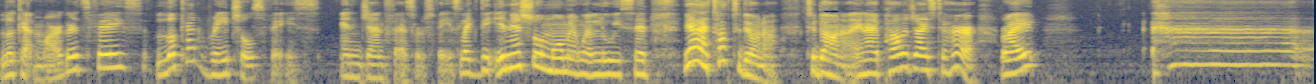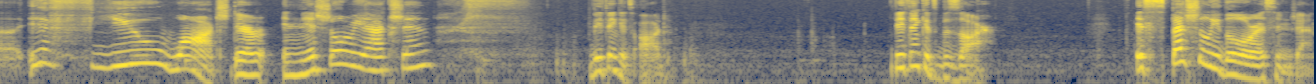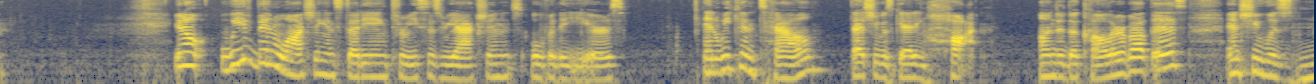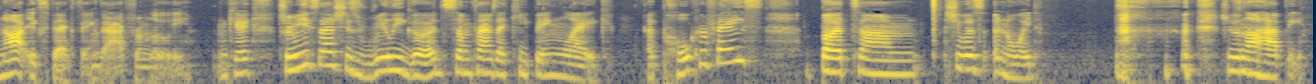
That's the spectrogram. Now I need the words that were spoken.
Look at Margaret's face. Look at Rachel's face and Jen Fessler's face. Like the initial moment when Louis said, "Yeah, I talked to Donna, to Donna, and I apologized to her." Right? if you watch their initial reaction, they think it's odd. They think it's bizarre. Especially Dolores and Jen. You know, we've been watching and studying Teresa's reactions over the years, and we can tell that she was getting hot under the collar about this, and she was not expecting that from Louis. Okay, Teresa, she's really good sometimes at keeping like a poker face, but um, she was annoyed. she was not happy.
